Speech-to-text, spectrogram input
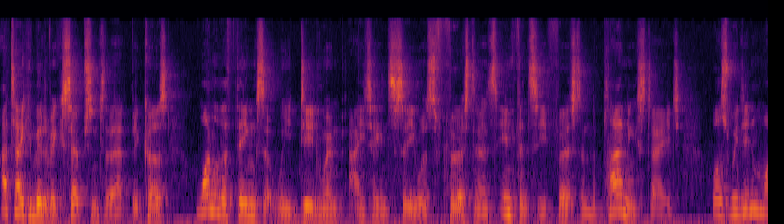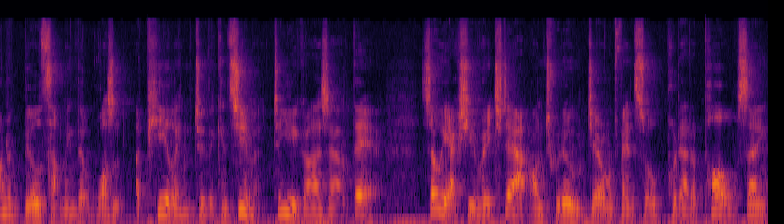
I take a bit of exception to that because one of the things that we did when 18C was first in its infancy, first in the planning stage, was we didn't want to build something that wasn't appealing to the consumer, to you guys out there. So we actually reached out on Twitter. Gerald Venzl put out a poll saying,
